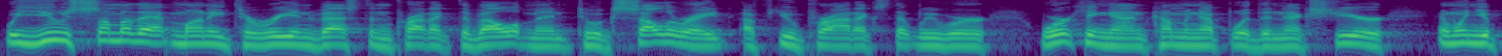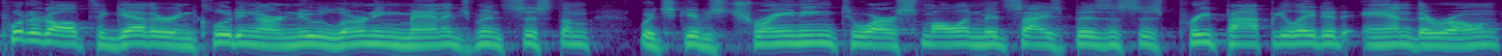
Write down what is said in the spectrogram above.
We used some of that money to reinvest in product development to accelerate a few products that we were working on coming up with the next year. And when you put it all together, including our new learning management system, which gives training to our small and mid sized businesses, pre populated and their own,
